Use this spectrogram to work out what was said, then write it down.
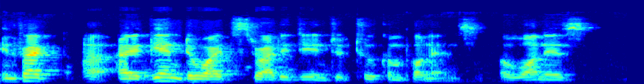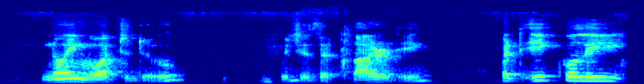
in fact, uh, I again divide strategy into two components. Uh, one is knowing what to do, which is a clarity, but equally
